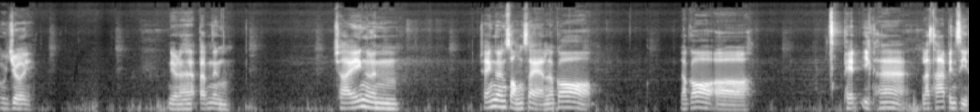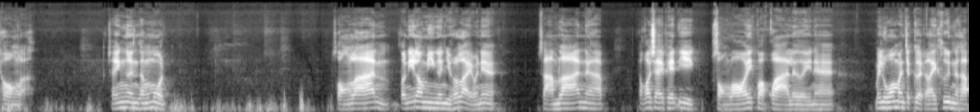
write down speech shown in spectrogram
อุ้เจยเดี๋ยวนะฮะ แป๊บหนึ่ง ใช้เงิน ใช้เงินสองแสนแล้วก็ แล้วก็เออเพชรอีกห้าแล้วถ้าเป็นสีทองล่ะ ใช้เงินทั้งหมดสองล้าน ตอนนี้เรามีเงินอยู่เท่าไหร่วะเนี่ยสามล้านนะครับ แล้วก็ใช้เพชรอีกสองร้อยกว่าๆเลยนะฮะ ไม่รู้ว่ามันจะเกิดอะไรขึ้นนะครับ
